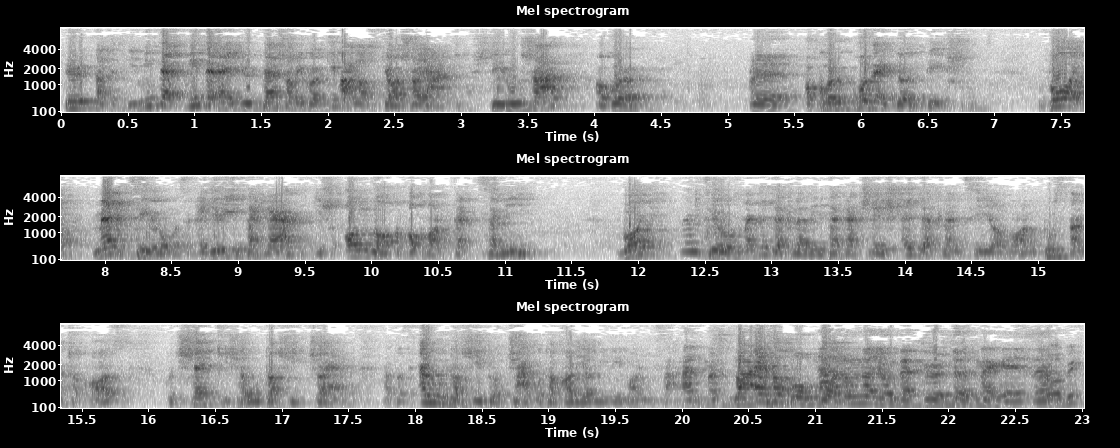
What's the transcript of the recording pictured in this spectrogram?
ő, tehát minden, minden együttes, amikor kiválasztja a saját stílusát, akkor, ö, akkor hoz egy döntést. Vagy megcéloz egy réteget, és annak akar tetszeni, vagy nem céloz meg egyetlen réteget se, és egyetlen célja van, pusztán csak az, hogy senki se utasítsa el. Tehát az elutasítottságot akarja minimalizálni. Hát most Na ez a bombon. Nálunk nagyon befürtött megjegyzem. Robi,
